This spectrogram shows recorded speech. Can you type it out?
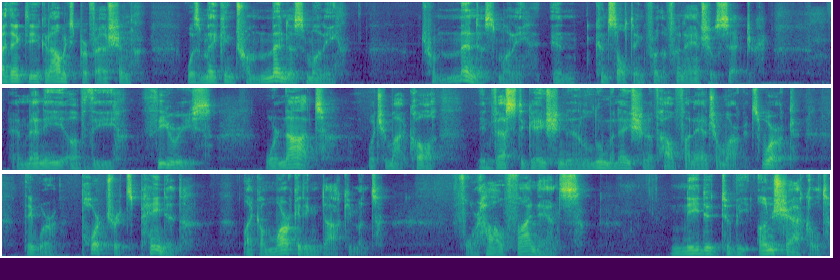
I think the economics profession was making tremendous money, tremendous money in consulting for the financial sector. And many of the theories were not what you might call investigation and illumination of how financial markets worked. They were portraits painted like a marketing document for how finance needed to be unshackled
